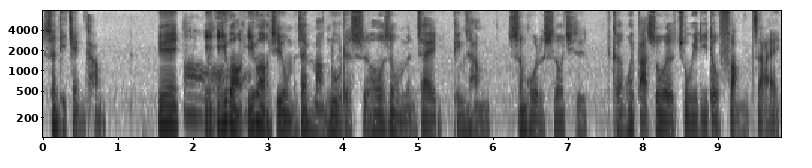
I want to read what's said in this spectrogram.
身体健康，因为哦以以往以往，其实我们在忙碌的时候，是我们在平常生活的时候，其实可能会把所有的注意力都放在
